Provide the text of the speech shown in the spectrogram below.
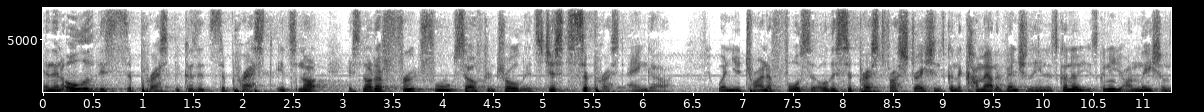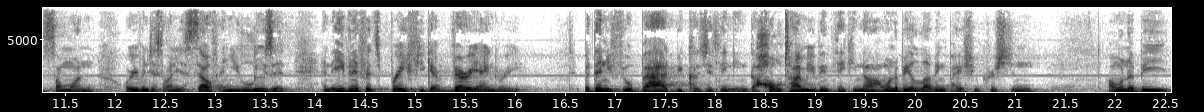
and then all of this suppressed, because it's suppressed, it's not, it's not a fruitful self control, it's just suppressed anger when you're trying to force it. All this suppressed frustration is going to come out eventually, and it's going, to, it's going to unleash on someone or even just on yourself, and you lose it. And even if it's brief, you get very angry. But then you feel bad because you're thinking, the whole time you've been thinking, no, I want to be a loving, patient Christian. I want to be,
